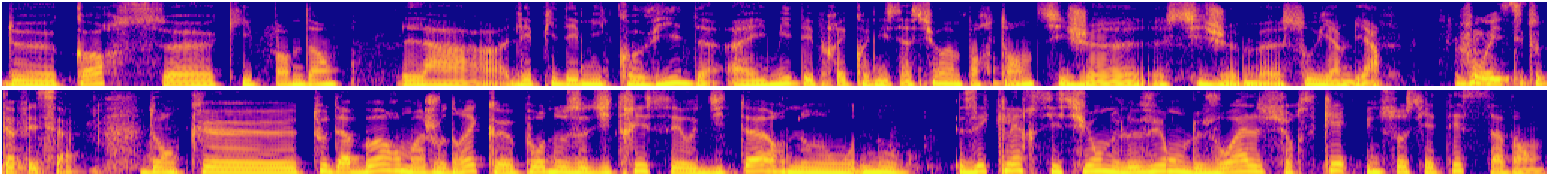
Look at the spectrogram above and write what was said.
de Corse euh, qui, pendant l'épidémie Covid, a émis des préconisations importantes, si je, si je me souviens bien. Oui, c'est tout à fait ça. Donc, euh, tout d'abord, moi, je voudrais que pour nos auditrices et auditeurs, nous, nous éclaircissions, nous levions le voile sur ce qu'est une société savante.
